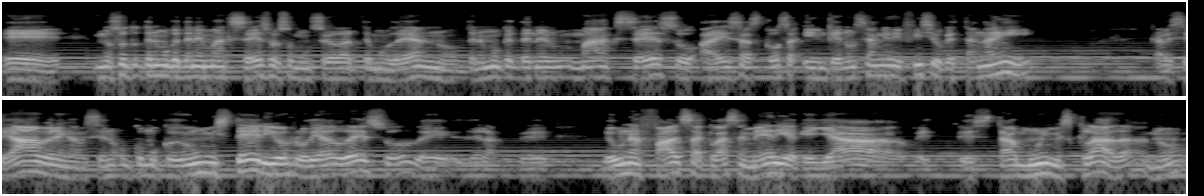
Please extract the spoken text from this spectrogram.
Eh, nosotros tenemos que tener más acceso a esos museos de arte moderno, tenemos que tener más acceso a esas cosas y que no sean edificios que están ahí, que a veces abren, a veces no, como que un misterio rodeado de eso, de, la, de, de una falsa clase media que ya eh, está muy mezclada, ¿no?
